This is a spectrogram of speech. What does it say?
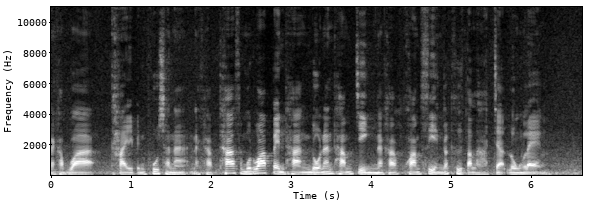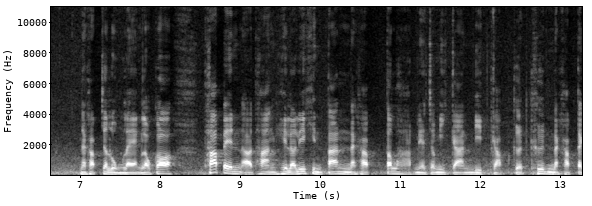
นะครับว่าใครเป็นผู้ชนะนะครับ ถ้าสมมุติว่าเป็นทางโดนัลด์ทรัมป์จริงนะครับ ความเสี่ยงก็คือตลาดจะลงแรงนะครับจะลงแรงแล้วก็ถ้าเป็นทางเฮ l ลารีคินตันนะครับตลาดเนี่ยจะมีการดิดกลับเกิดขึ้นนะครับ แต่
